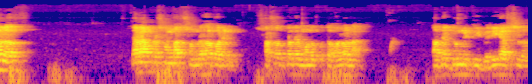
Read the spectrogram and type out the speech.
হলো, যারা আপনারা সংবাদ সংগ্রহ করেন, শাসক দলের মনোভূত হলো না। তাদের দুর্নীতি বেরিয়ে আসলো।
